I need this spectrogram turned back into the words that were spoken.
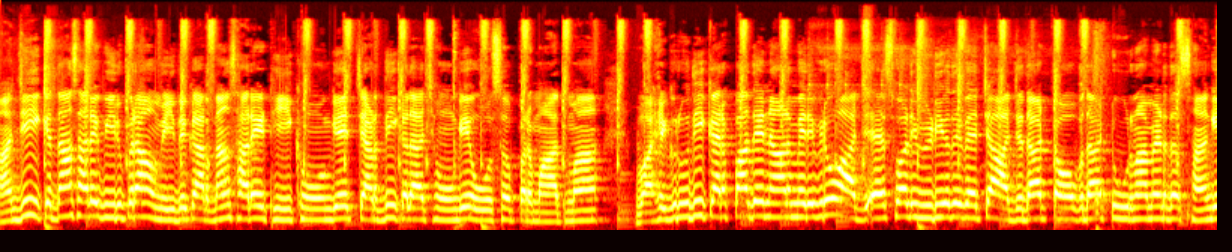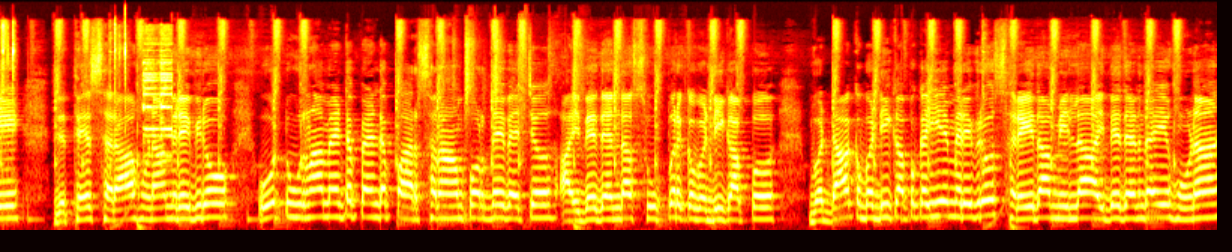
ਹਾਂਜੀ, ਕਿਦਾਂ ਸਾਰੇ ਵੀਰ ਭਰਾ? ਉਮੀਦ ਕਰਦਾ ਸਾਰੇ ਠੀਕ ਹੋਵੋਗੇ, ਚੜ੍ਹਦੀ ਕਲਾ ਚ ਹੋਵੋਗੇ ਉਸ ਪਰਮਾਤਮਾ। ਵਾਹਿਗੁਰੂ ਦੀ ਕਿਰਪਾ ਦੇ ਨਾਲ ਮੇਰੇ ਵੀਰੋ, ਅੱਜ ਇਸ ਵਾਲੀ ਵੀਡੀਓ ਦੇ ਵਿੱਚ ਅੱਜ ਦਾ ਟੌਪ ਦਾ ਟੂਰਨਾਮੈਂਟ ਦੱਸਾਂਗੇ, ਜਿੱਥੇ ਸਰਾ ਹੋਣਾ ਮੇਰੇ ਵੀਰੋ। ਉਹ ਟੂਰਨਾਮੈਂਟ ਪਿੰਡ ਪਰਸਰਾਮਪੁਰ ਦੇ ਵਿੱਚ, ਅੱਜ ਦੇ ਦਿਨ ਦਾ ਸੁਪਰ ਕਬੱਡੀ ਕੱਪ, ਵੱਡਾ ਕਬੱਡੀ ਕੱਪ ਕਹੀਏ ਮੇਰੇ ਵੀਰੋ, ਸਰੇ ਦਾ ਮੇਲਾ ਅੱਜ ਦੇ ਦਿਨ ਦਾ ਇਹ ਹੋਣਾ,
